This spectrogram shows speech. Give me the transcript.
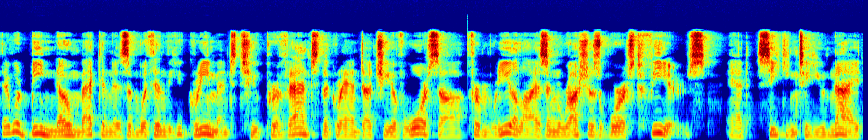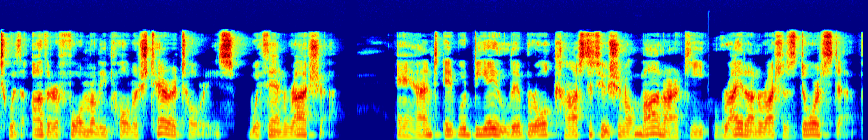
There would be no mechanism within the agreement to prevent the Grand Duchy of Warsaw from realizing Russia's worst fears and seeking to unite with other formerly Polish territories within Russia and it would be a liberal constitutional monarchy right on Russia's doorstep.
